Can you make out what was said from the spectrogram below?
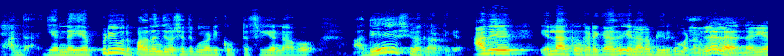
அந்த என்னை எப்படி ஒரு பதினஞ்சு வருஷத்துக்கு முன்னாடி கூப்பிட்ட ஸ்ரீ அதே சிவகார்த்திகேயன். அது எல்லாருக்கும் கிடைக்காது. எல்லாரும் அப்படி இருக்க மாட்டாங்க. இல்லை இல்லை. நிறைய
